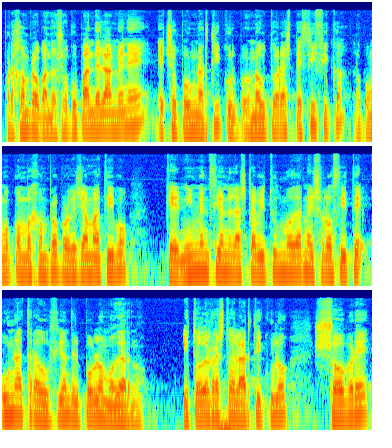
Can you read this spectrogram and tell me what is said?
por ejemplo, cuando se ocupan de la MNE, hecho por un artículo, por una autora específica, lo pongo como ejemplo porque es llamativo que ni mencione la esclavitud moderna y solo cite una traducción del pueblo moderno y todo el resto del artículo sobre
